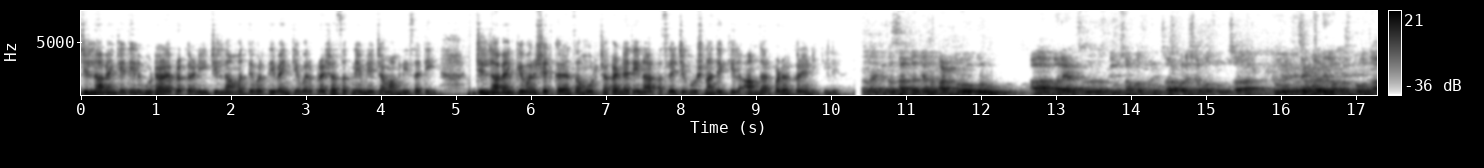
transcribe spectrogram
जिल्हा बँकेतील घोटाळ्याप्रकरणी जिल्हा मध्यवर्ती बँकेवर प्रशासक नेमण्याच्या मागणीसाठी जिल्हा बँकेवर शेतकऱ्यांचा मोर्चा काढण्यात येणार असल्याची घोषणा देखील आमदार पडळकर यांनी केली आहे. हा बऱ्याच दिवसापासूनचा वर्षापासूनचा जो रेंगाळलेला प्रश्न होता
